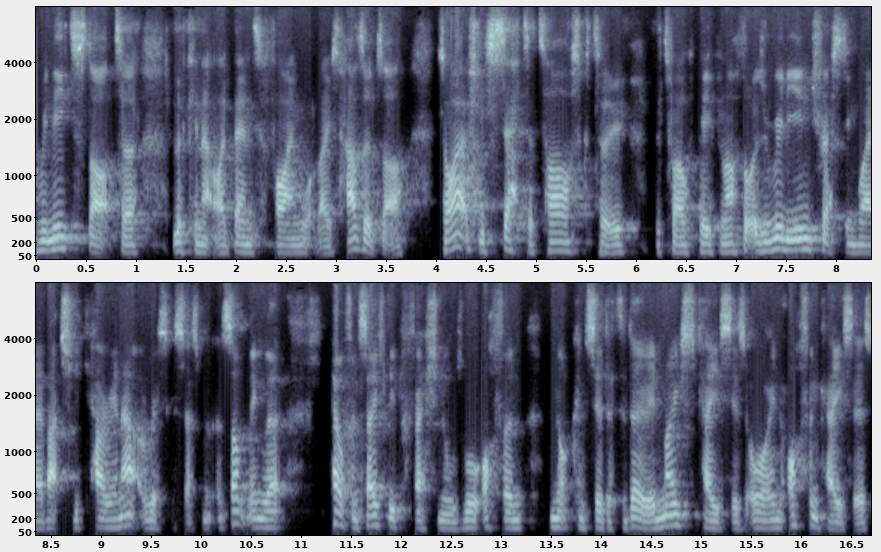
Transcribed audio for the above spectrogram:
We need to start to looking at identifying what those hazards are. So I actually set a task to the 12 people, and I thought it was a really interesting way of actually carrying out a risk assessment and something that health and safety professionals will often not consider to do. In most cases, or in often cases,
